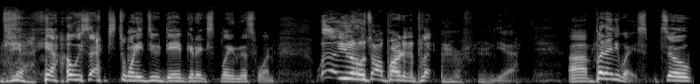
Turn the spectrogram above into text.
yeah, yeah. I always ask 22 Dave going to explain this one. Well, you know, it's all part of the play. yeah. Uh, but anyways, so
